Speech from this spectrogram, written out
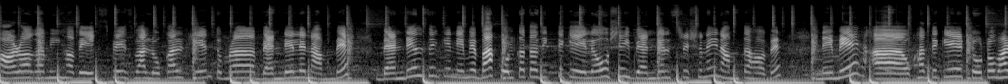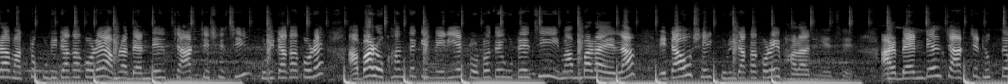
হাওড়াগামী হবে এক্সপ্রেস বা লোকাল ট্রেন তোমরা ব্যান্ডেলে নামবে। ব্যান্ডেল থেকে নেমে বা কলকাতা দিক থেকে এলেও সেই ব্যান্ডেল স্টেশনেই নামতে হবে। নেমে ওখান থেকে টোটো ভাড়া মাত্র কুড়ি টাকা করে, আমরা ব্যান্ডেল চার্চ এসেছি কুড়ি টাকা করে। আবার ওখান থেকে বেরিয়ে টোটোতে উঠেছি ইমামবাড়া এলাম, এটাও সেই কুড়ি টাকা করেই ভাড়া নিয়েছে। আর ব্যান্ডেল চার্চে ঢুকতে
